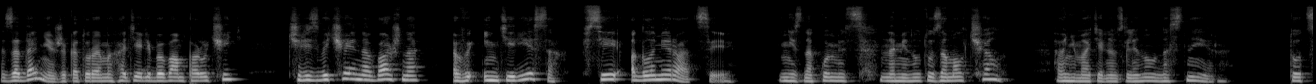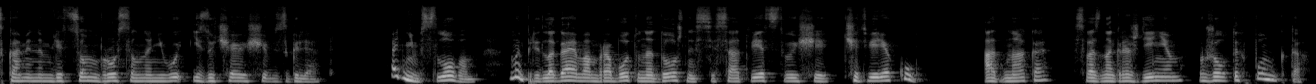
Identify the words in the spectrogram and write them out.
Задание же, которое мы хотели бы вам поручить, чрезвычайно важно в интересах всей агломерации. Незнакомец на минуту замолчал, а внимательно взглянул на Снейра. Тот с каменным лицом бросил на него изучающий взгляд. Одним словом, мы предлагаем вам работу на должности, соответствующей четверяку, однако с вознаграждением в желтых пунктах,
